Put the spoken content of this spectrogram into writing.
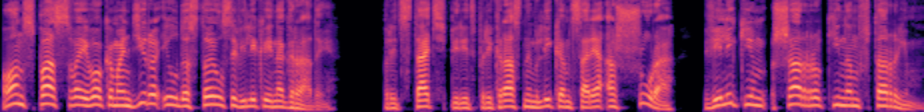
он спас своего командира и удостоился великой награды. Предстать перед прекрасным ликом царя Ашшура, великим Шаррукином II.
